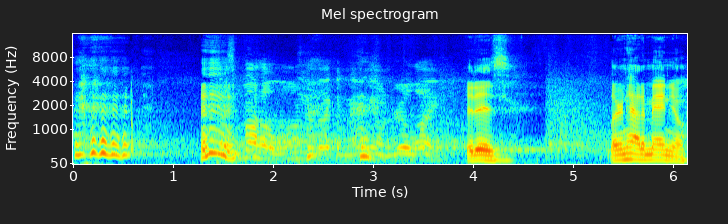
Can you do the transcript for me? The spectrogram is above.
That's about how long is like a manual in real life. It is. Learn how to manual.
